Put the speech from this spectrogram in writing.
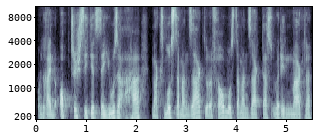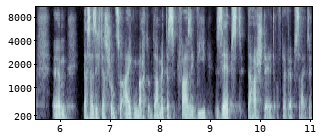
und rein optisch sieht jetzt der User, aha, Max Mustermann sagt oder Frau Mustermann sagt das über den Makler, ähm, dass er sich das schon zu eigen macht und damit das quasi wie selbst darstellt auf der Webseite.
